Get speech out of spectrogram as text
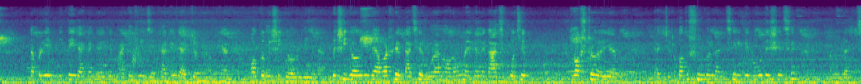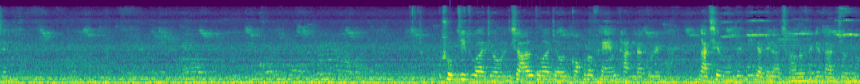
তারপরে এমনিতেই দেখা যায় যে মাটি ভিজে থাকে, যার জন্য আমি আর অত বেশি জল দিই না। বেশি জল দিলে আবার ফের গাছের গোড়া নরম হয়ে গেলে গাছ পচে নষ্ট হয়ে যাবে। যার জন্য কত সুন্দর লাগছে, এই যে রোদ এসেছে, ভালো লাগছে। সবজি ধোয়া জল, চাল ধোয়া জল, কখনো ফ্যান ঠান্ডা করে গাছের মধ্যে দিই যাতে গাছ ভালো থাকে তার জন্য।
